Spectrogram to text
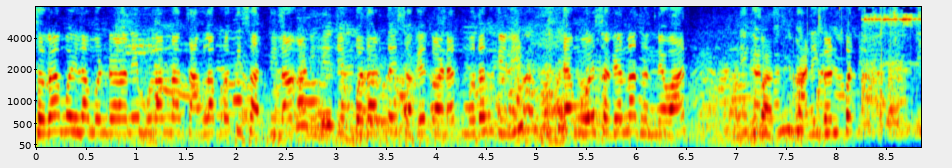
सगळ्या महिला मंडळाने मुलांना चांगला प्रतिसाद दिला आणि हे जे पदार्थ आहे सगळे करण्यात मदत केली. त्यामुळे सगळ्यांना धन्यवाद. आणि गणपती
